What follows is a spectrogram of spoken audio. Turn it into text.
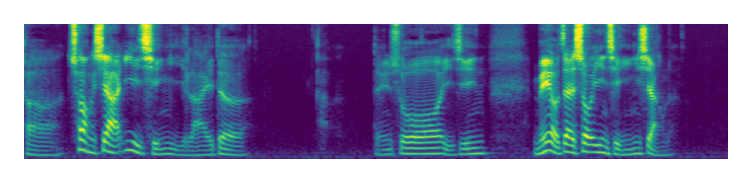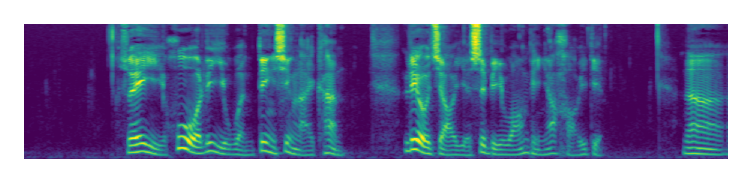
啊、创下疫情以来的，等于说已经没有再受疫情影响了。所以以获利稳定性来看，六角也是比王品要好一点。那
